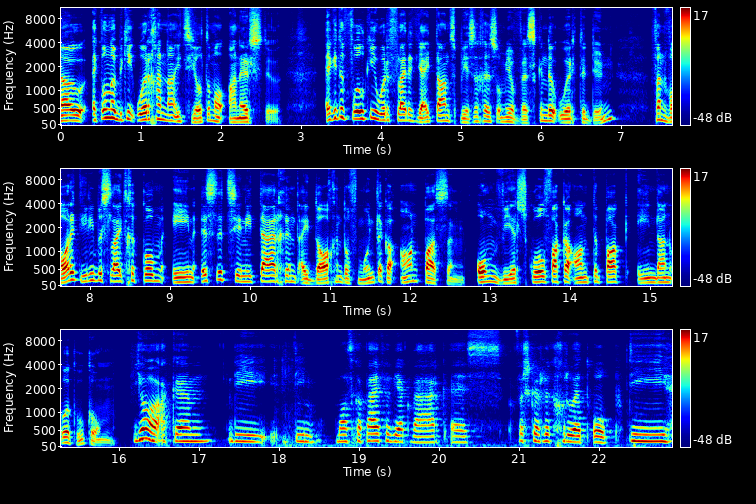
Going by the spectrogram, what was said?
Nou, ek wil nou 'n bietjie oorgaan na iets heeltemal anders toe. Ek het 'n voeltjie hoor vlei dat jy tans besig is om jou wiskunde oor te doen. Van waar het hierdie besluit gekom en is dit sanitergend, uitdagend of moontlike aanpassing om weer skoolvakke aan te pak en dan ook hoekom? Ja, ek ehm um, die die maatskappy vir wie ek werk is verskriklik groot op die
